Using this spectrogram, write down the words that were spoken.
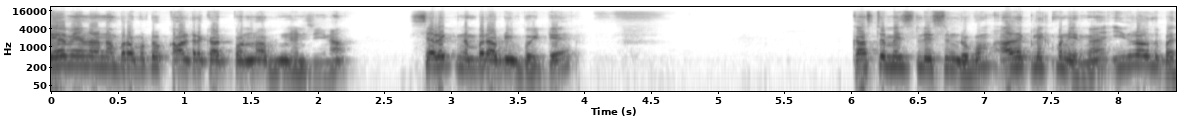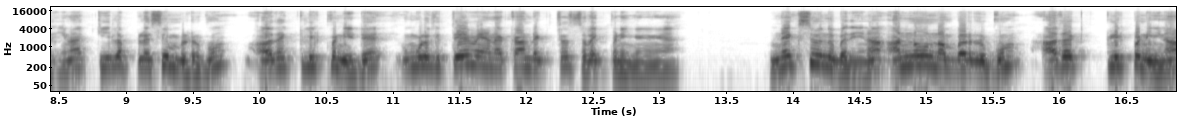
தேவையான நம்பரை மட்டும் கால் ரெக்கார்ட் பண்ணணும் அப்படின்னு நினச்சிங்கன்னா செலக்ட் நம்பர் அப்படின்னு போயிட்டு கஸ்டமைஸ் லிஸ்ட்னு இருக்கும். அதை கிளிக் பண்ணிடுங்க இதில் வந்து பார்த்தீங்கன்னா கீழே ப்ளஸ் சிம்பிள் இருக்கும். அதை கிளிக் பண்ணிவிட்டு உங்களுக்கு தேவையான கான்டாக்டை செலக்ட் பண்ணிக்கோங்க. நெக்ஸ்ட் வந்து பார்த்தீங்கன்னா அன்னோன் நம்பர் இருக்கும். அதை கிளிக் பண்ணிங்கன்னா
